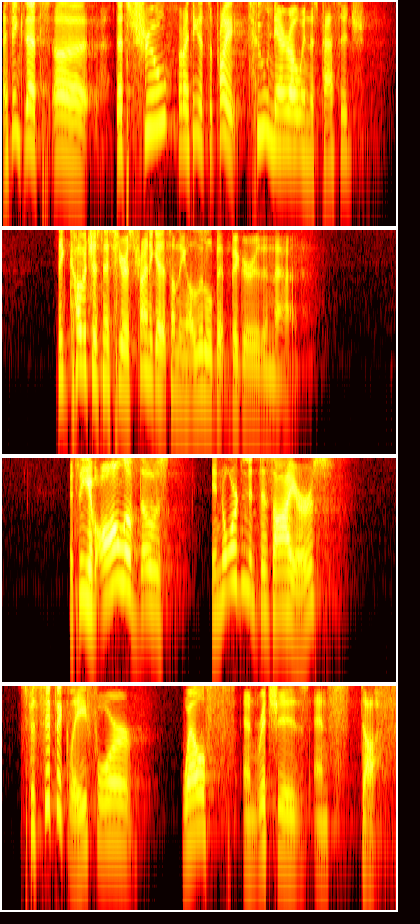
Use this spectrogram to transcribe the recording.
I think that's, uh, that's true, but I think that's probably too narrow in this passage. I think covetousness here is trying to get at something a little bit bigger than that. It's thinking of all of those inordinate desires, specifically for wealth and riches and stuff.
